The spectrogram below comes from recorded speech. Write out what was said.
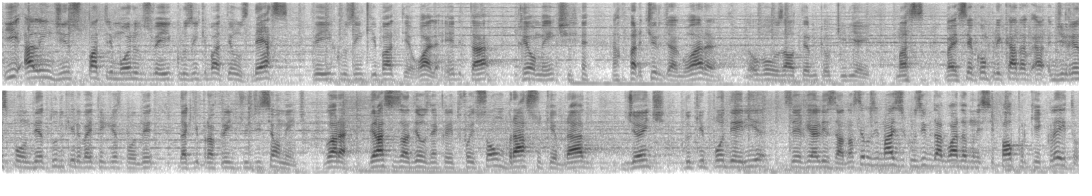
e, além disso, patrimônio dos veículos em que bateu, os 10 veículos em que bateu. Olha, ele está realmente, a partir de agora, não vou usar o termo que eu queria aí, mas vai ser complicado de responder tudo que ele vai ter que responder daqui para frente judicialmente. Agora, graças a Deus, né, Cleito, foi só um braço quebrado, diante do que poderia ser realizado. Nós temos imagens, inclusive, da Guarda Municipal, porque, Cleiton,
